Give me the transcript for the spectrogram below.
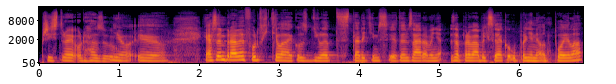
přístroje odhazuju. Jo, jo, jo. Já jsem právě furt chtěla jako sdílet s tady tím světem, zároveň za prvé bych se jako úplně neodpojila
